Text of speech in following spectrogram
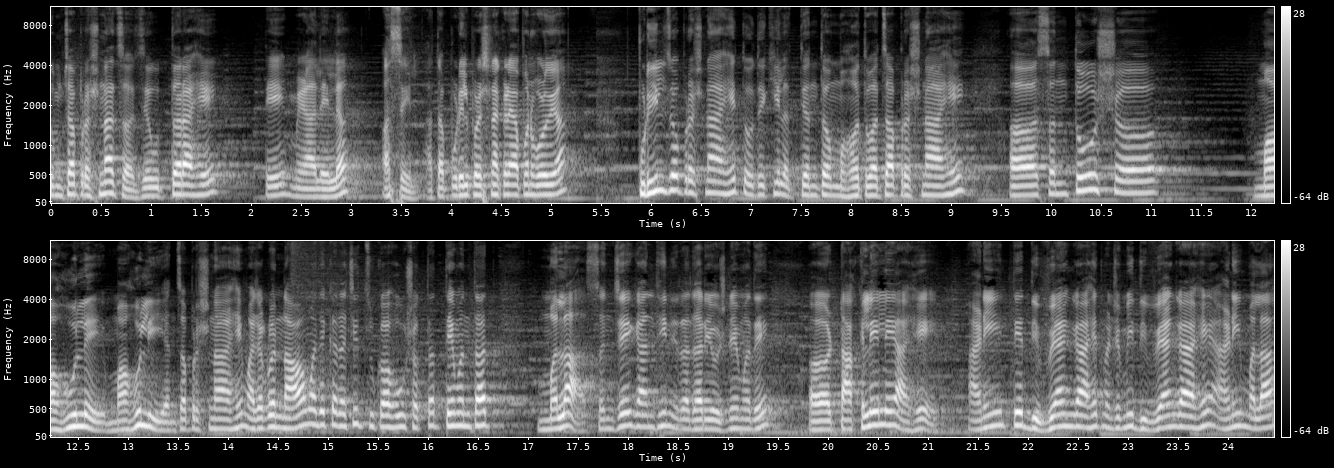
तुमच्या प्रश्नाचं जे उत्तर आहे ते मिळालेलं असेल. आता पुढील प्रश्नाकडे आपण वळूया. पुढील जो प्रश्न आहे तो देखील अत्यंत महत्त्वाचा प्रश्न आहे. संतोष माहुले माहुली यांचा प्रश्न आहे. माझ्याकडे नावामध्ये कदाचित चुका होऊ शकतात. ते म्हणतात मला संजय गांधी निराधार योजनेमध्ये टाकलेले आहे आणि ते दिव्यांग आहेत. म्हणजे मी दिव्यांग आहे आणि मला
